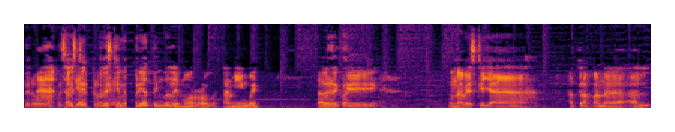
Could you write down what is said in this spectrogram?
Pero Ah, pues ¿Sabes, qué, creo ¿sabes que- qué memoria tengo de Sí. morro güey? también, güey? A No es ver, de ¿cuál? que una vez que ya atrapan a- al.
